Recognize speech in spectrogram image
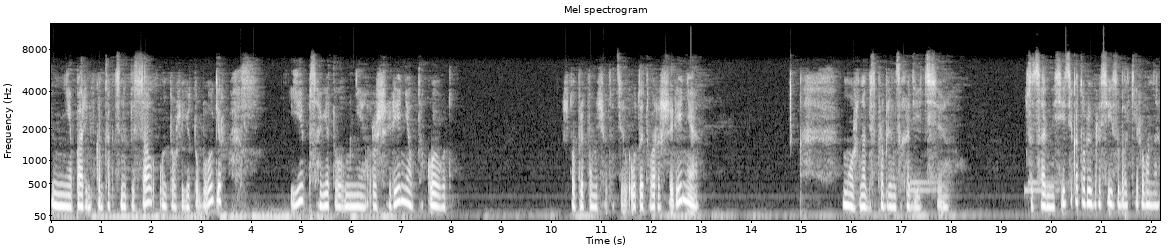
Мне парень ВКонтакте написал, он тоже ютуб-блогер и посоветовал мне расширение вот такое вот, что при помощи вот, эти, вот этого расширения можно без проблем заходить в социальные сети, которые в России заблокированы.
